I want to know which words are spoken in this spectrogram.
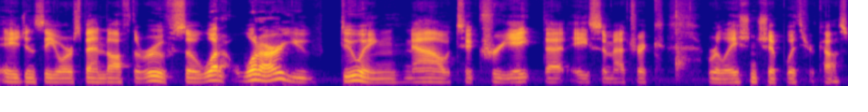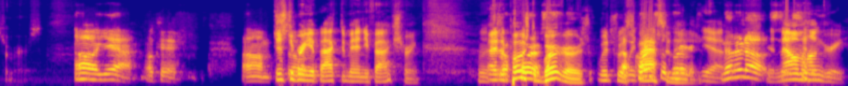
agency or spend off the roof. So what what are you doing now to create that asymmetric relationship with your customers? Oh yeah. Okay. Um, Just so- to bring it back to manufacturing. As Of opposed to burgers, which was Of course the fascinating. Yeah. No, no, no. Yeah, So- now I'm so- hungry.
